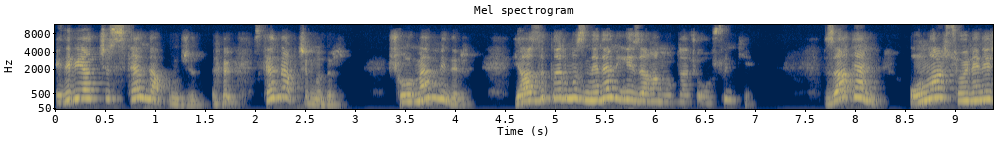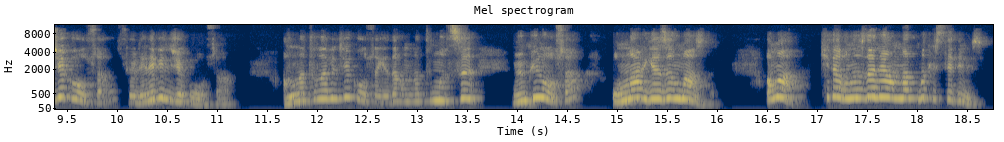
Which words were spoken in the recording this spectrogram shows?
Edebiyatçı stand-up'cı, stand-up'cı mıdır? Şovmen midir? Yazdıklarımız neden izaha muhtaç olsun ki? Zaten onlar söylenecek olsa, söylenebilecek olsa, anlatılabilecek olsa ya da anlatılması mümkün olsa onlar yazılmazdı. Ama kitabınızda ne anlatmak istediniz?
